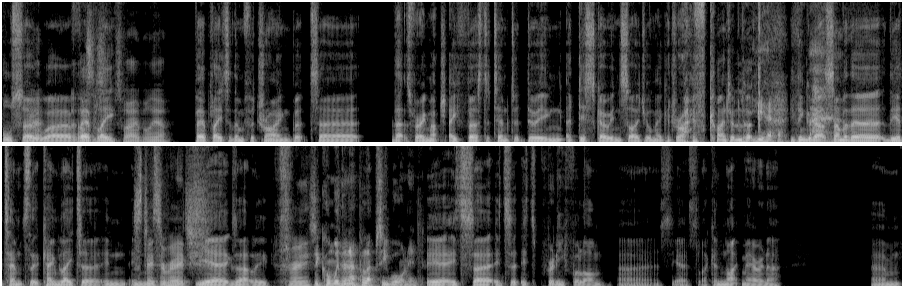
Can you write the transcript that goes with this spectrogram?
Also, uh, fair play, viable, yeah. fair play to them for trying, but uh, that's very much a first attempt at doing a disco inside your Mega Drive kind of look. Yeah. You think about some of the the attempts that came later in, in Streets of Rage. yeah, exactly. Three. Does it come with an epilepsy warning? Yeah, it's uh, it's it's pretty full on. Uh, it's, yeah, it's like a nightmare in a um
